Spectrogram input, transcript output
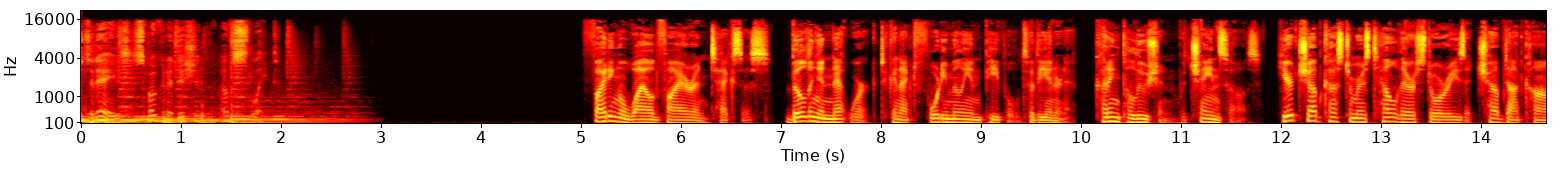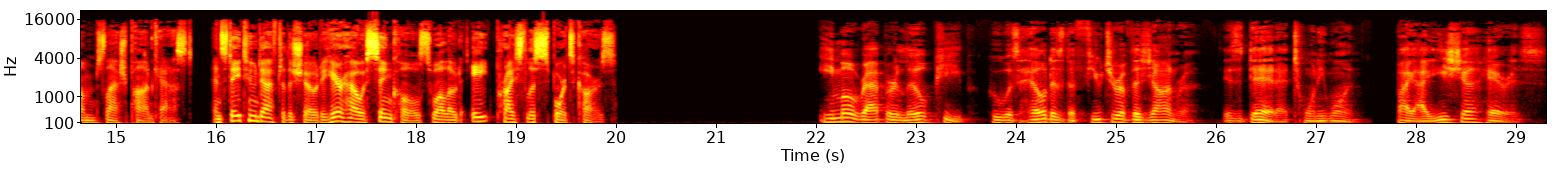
Here's today's spoken edition of Slate. Fighting a wildfire in Texas, building a network to connect 40 million people to the internet, cutting pollution with chainsaws. Hear Chubb customers tell their stories at chubb.com slash podcast. And stay tuned after the show to hear how a sinkhole swallowed eight priceless sports cars. Emo rapper Lil Peep, who was hailed as the future of the genre, is dead at 21. By Aisha Harris.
